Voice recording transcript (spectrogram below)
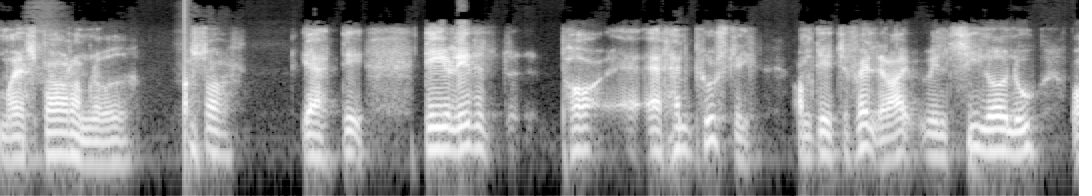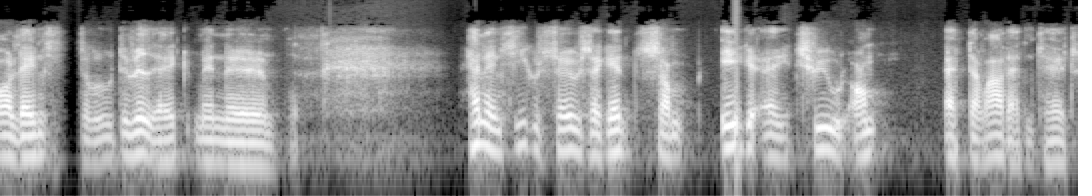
må jeg spørge dig om noget? Og så, ja, det, det er jo lidt på, at han pludselig, om det er tilfældigt eller ej, vil sige noget nu, hvor Landis er ude, det ved jeg ikke, men øh, han er en Secret Service agent, som ikke er i tvivl om, at der var et attentat.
